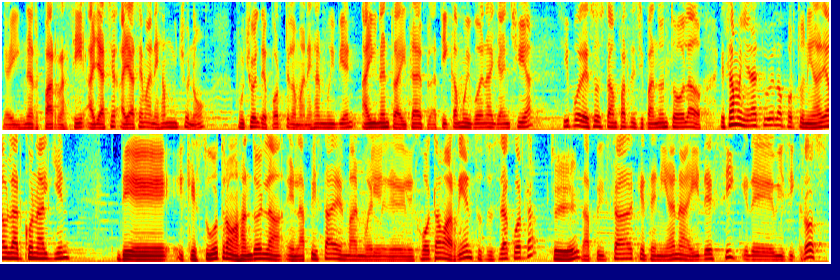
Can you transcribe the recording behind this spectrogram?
Einer Parra, sí, allá se, allá se maneja mucho, ¿no? Mucho el deporte, lo manejan muy bien. Hay una entradita de platica muy buena allá en Chía y por eso están participando en todo lado. Esta mañana tuve la oportunidad de hablar con alguien de que estuvo trabajando en la, en la pista del Manuel el J. Barrientos, ¿usted se acuerda? Sí. La pista que tenían ahí de, de bicicross,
